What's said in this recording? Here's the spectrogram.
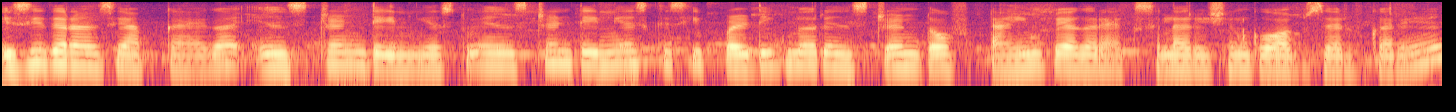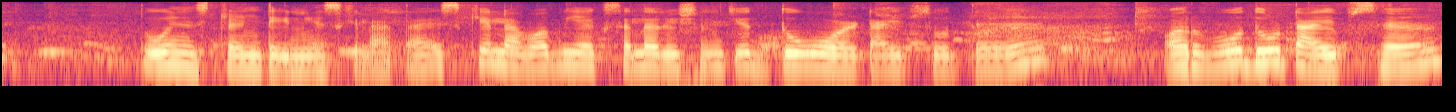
इसी तरह से आपका आएगा इंस्टेंटेनियस तो इंस्टेंटेनियस किसी पर्टिकुलर इंस्टेंट ऑफ़ टाइम पे अगर एक्सेलरेशन को ऑब्ज़र्व करें तो वो इंस्टेंटेनियस कहलाता है। इसके अलावा भी एक्सेलरेशन के दो और टाइप्स होते हैं, और वो दो टाइप्स हैं,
